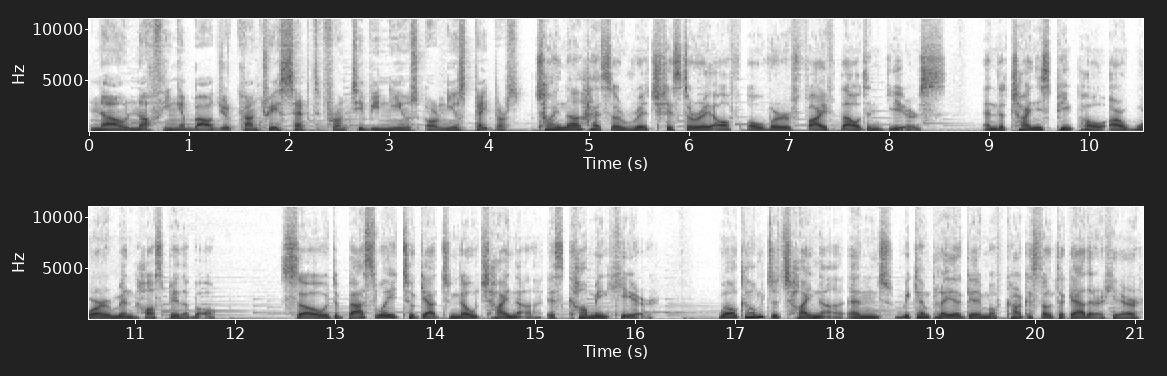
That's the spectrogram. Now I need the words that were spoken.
know nothing about your country except from TV news or newspapers. China has a rich history of over 5,000 years, and the Chinese people are warm and hospitable. So, the best way to get to know China is coming here. Welcome to China, and we can play a game of Carcassonne together here.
